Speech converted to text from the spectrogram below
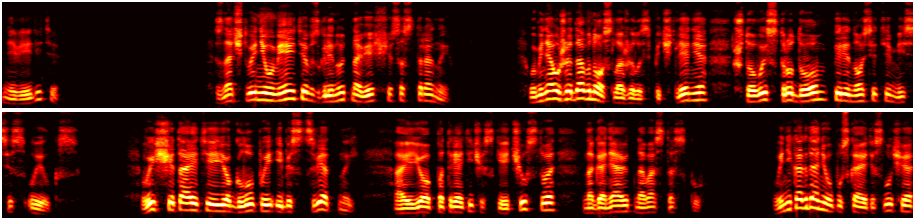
«Не видите?» «Значит, вы не умеете взглянуть на вещи со стороны». У меня уже давно сложилось впечатление, что вы с трудом переносите миссис Уилкс. Вы считаете ее глупой и бесцветной, а ее патриотические чувства нагоняют на вас тоску. Вы никогда не упускаете случая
